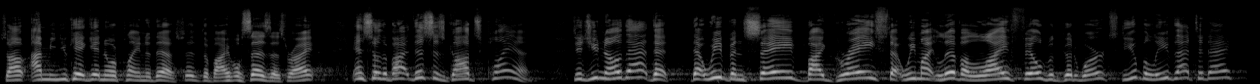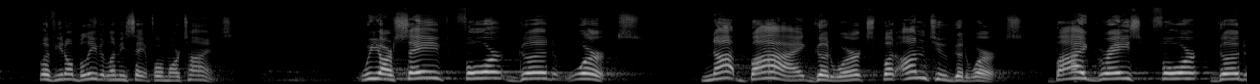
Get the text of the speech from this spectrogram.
So, I mean, you can't get no plain to this. The Bible says this, right? And so, the this is God's plan. Did you know that? that? That we've been saved by grace, that we might live a life filled with good works? Do you believe that today? Well, if you don't believe it, let me say it four more times. We are saved for good works, not by good works, but unto good works by grace for good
